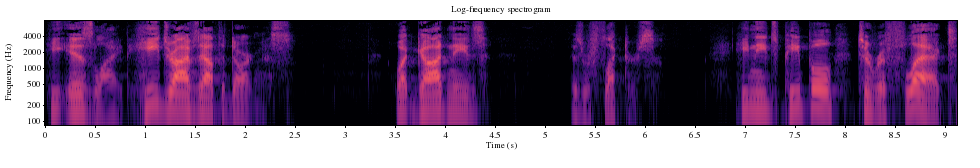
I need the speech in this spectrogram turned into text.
He is light. He drives out the darkness. What God needs is reflectors. He needs people to reflect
